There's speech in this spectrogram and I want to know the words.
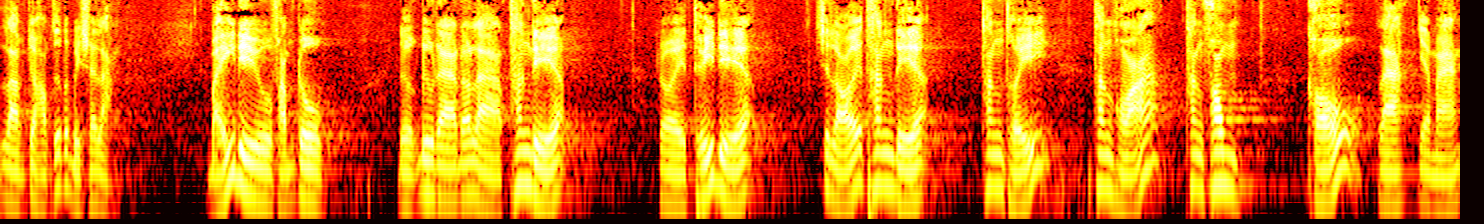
làm cho học thuyết đó bị sai lầm. Bảy điều phạm trù được đưa ra đó là thân địa rồi thủy địa, xin lỗi, thân địa, thân thủy, thân hỏa, thân phong, khổ, lạc và mạng.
